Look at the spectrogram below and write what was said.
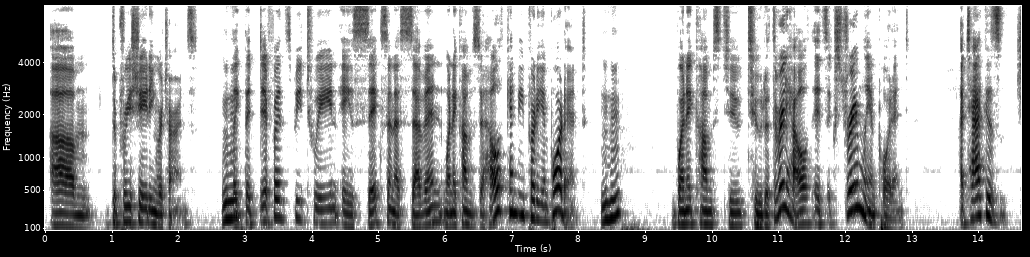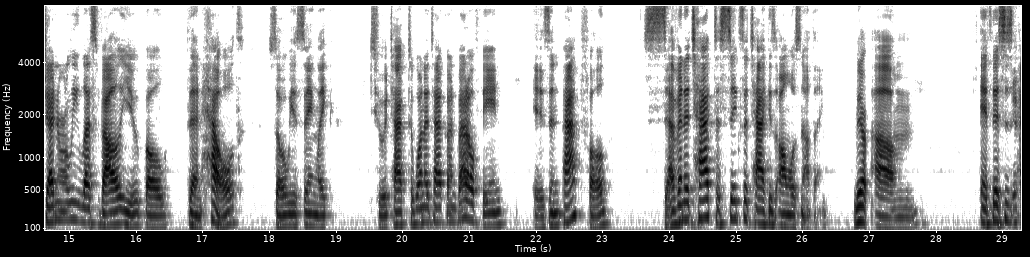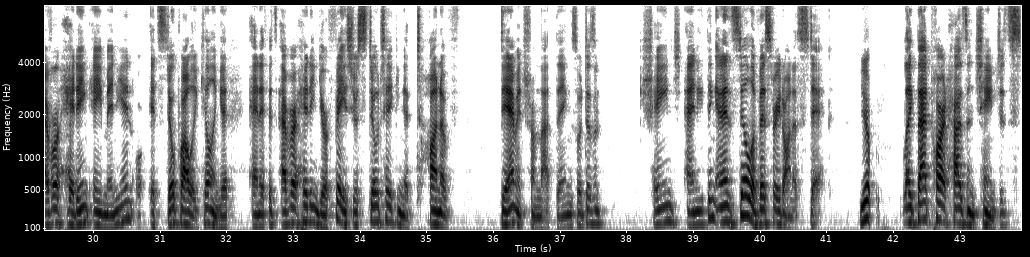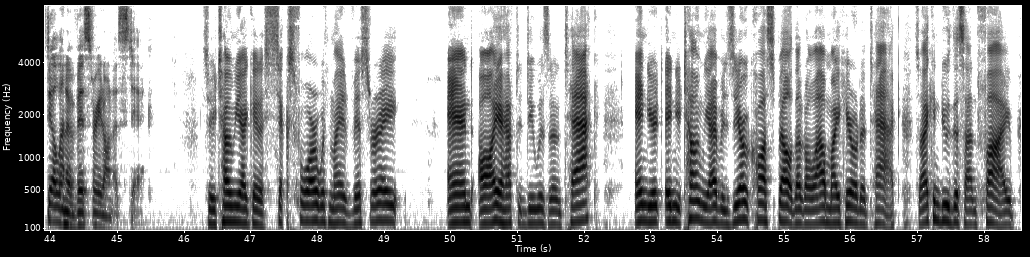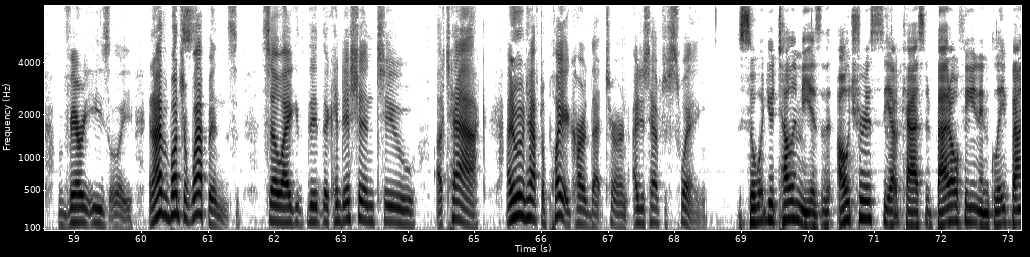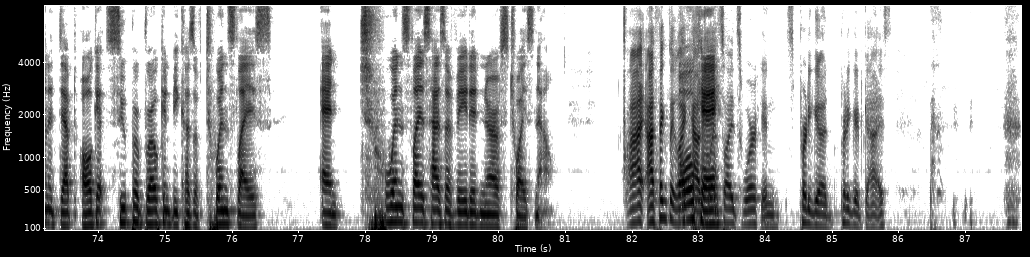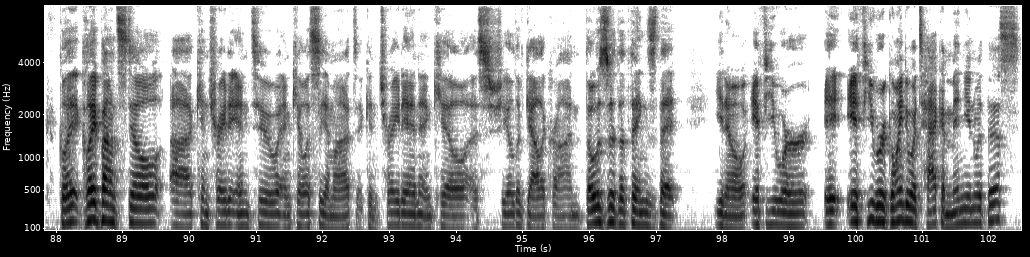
um depreciating returns. Mhm. Like the difference between a six and a seven when it comes to health can be pretty important. Mm-hmm. when it comes to two to three health, it's extremely important. Attack is generally less valuable than health, so we're saying like two attack to one attack on Battle Fiend is impactful. Seven attack to six attack is almost nothing. Yep. Um, if this is Yeah. ever hitting a minion, or it's still probably killing it. And if it's ever hitting your face, you're still taking a ton of damage from that thing. So it doesn't change anything, and it's still eviscerate on a stick. Yep. Like that part hasn't changed. It's still an eviscerate on a stick. So you're telling me I get a six four with my eviscerate, and all I have to do is an attack, and you're and you're telling me I have a zero cost spell that allow my hero to attack, so I can do this on five very easily, and I have a bunch of weapons, so like the the condition to attack, I don't even have to play a card that turn. I just have to swing. So what you're telling me is that Altruis, the Outcast, Battle Fiend, and Glavebound Adept all get super broken because of Twin Slice, and Twin Slice has evaded nerfs twice now. I I think they like Okay. how Twin Slice's working. It's pretty good, pretty good guys. Gla- Glavebound still uh, can trade it into and kill a Siamat. It can trade in and kill a Shield of Galakrond. Those are the things that you know. If you were if you were going to attack a minion with this,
